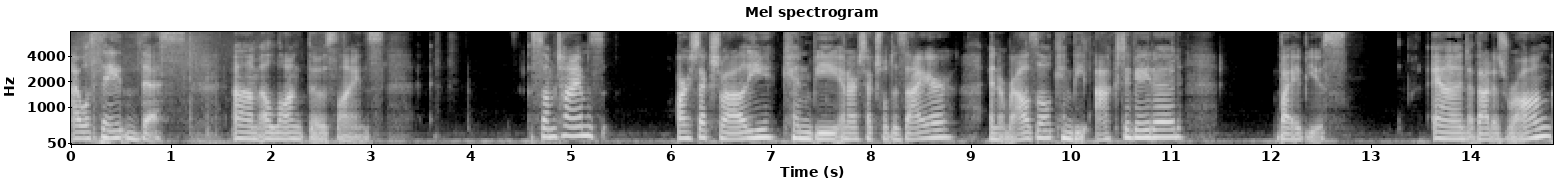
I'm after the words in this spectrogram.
I will say this um, along those lines sometimes our sexuality can be and our sexual desire and arousal can be activated by abuse. And that is wrong.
